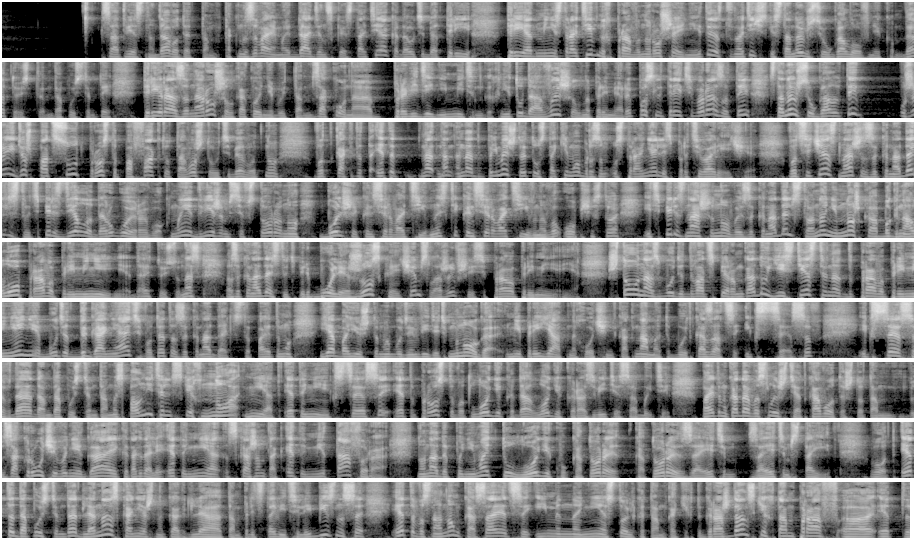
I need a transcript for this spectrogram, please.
Соответственно, да, вот это там так называемая дадинская статья, когда у тебя три, три административных правонарушения, и ты автоматически становишься уголовником, да, то есть, там, допустим, ты три раза нарушил какой-нибудь там закон о проведении митингах, не туда вышел, например, и после третьего раза ты становишься уголовником, ты уже идешь под суд просто по факту того, что у тебя вот, ну, вот как это, надо, надо понимать, что это таким образом устранялись противоречия. Вот сейчас наше законодательство теперь сделало другой рывок. Мы движемся в сторону большей консервативности, консервативного общества, и теперь наше новое законодательство, оно немножко обогнало право применения, да, то есть у нас законодательство теперь более жесткое, чем сложившееся право применения. Что у нас будет в 2021 году? Естественно, право применения будет догонять вот это законодательство общества. Поэтому я боюсь, что мы будем видеть много неприятных очень, как нам это будет казаться, эксцессов. Эксцессов, да, там, допустим, там исполнительских, но нет, это не эксцессы, это просто вот логика, да, логика развития событий. Поэтому, когда вы слышите от кого-то, что там закручивание гаек и так далее, это не, скажем так, это метафора, но надо понимать ту логику, которая, которая за, этим, за этим стоит. Вот. Это, допустим, да, для нас, конечно, как для там, представителей бизнеса, это в основном касается касается именно не столько там каких-то гражданских там прав, а, это,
